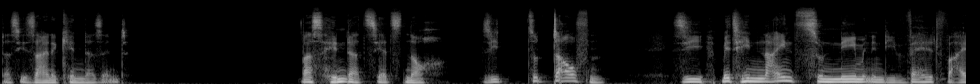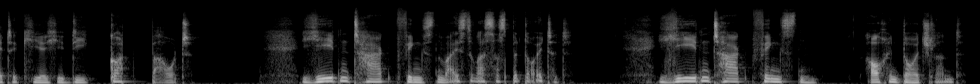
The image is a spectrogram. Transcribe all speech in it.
dass sie seine Kinder sind. Was hindert's jetzt noch, sie zu taufen, sie mit hineinzunehmen in die weltweite Kirche, die Gott baut? Jeden Tag Pfingsten, weißt du, was das bedeutet? Jeden Tag Pfingsten auch in Deutschland.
